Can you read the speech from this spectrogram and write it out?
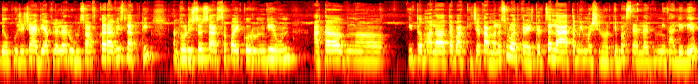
देवपूजेच्या आधी आपल्याला रूम साफ करावीच लागती. आणि थोडीसं साफसफाई करून घेऊन आता इथं मला आता बाकीच्या कामाला सुरुवात करायची. तर चला आता मी मशीनवरती बसायला निघालेली आहे.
